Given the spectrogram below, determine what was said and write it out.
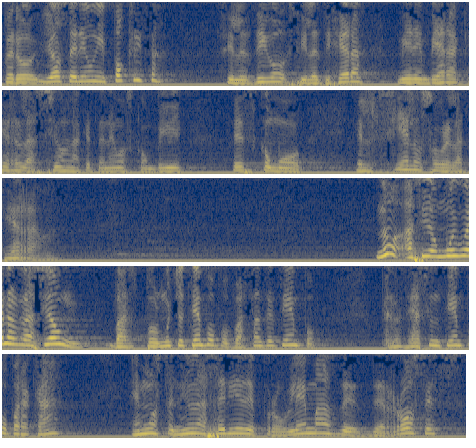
Pero yo sería un hipócrita si les digo, si les dijera, miren, viera qué relación la que tenemos con Vivi. Es como el cielo sobre la tierra. No, ha sido muy buena relación por mucho tiempo, por bastante tiempo. Pero de hace un tiempo para acá hemos tenido una serie de problemas, de, roces.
